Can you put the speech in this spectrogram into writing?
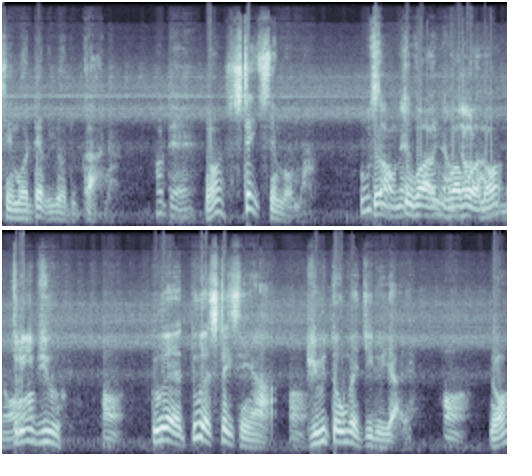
စင်မော်တက်ပြီးတော့သူကတာဟုတ်တယ်နော် state symbol မှာဥဆောင်တဲ့သူကဟိုပေါ့နော်3 view ဟုတ်သူ့ရဲ့သူ့ရဲ့ state စင်ကဟုတ် view 3ပဲကြည့်လို့ရတယ်ဟုတ်နော်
